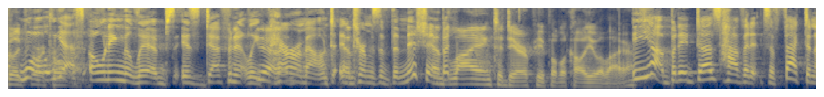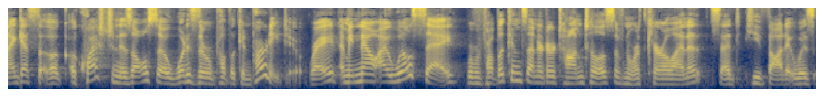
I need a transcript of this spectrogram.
Really well, yes, owning the libs is definitely yeah, paramount and, in and, terms of the mission. And but, lying to dare people to call you a liar. Yeah, but it does have its effect. And I guess a, a question is also, what does the Republican Party do, right? I mean, now I will say Republican Senator Thom Tillis of North Carolina said he thought it was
